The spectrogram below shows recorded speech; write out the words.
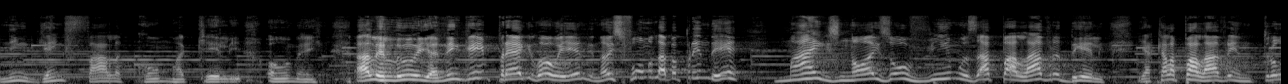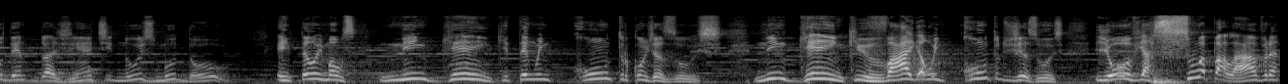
ninguém fala como aquele homem. Aleluia! Ninguém prega igual ele. Nós fomos lá para prender, mas nós ouvimos a palavra dele. E aquela palavra entrou dentro da gente e nos mudou. Então, irmãos, ninguém que tem um encontro com Jesus, ninguém que vai ao encontro de Jesus e ouve a sua palavra,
